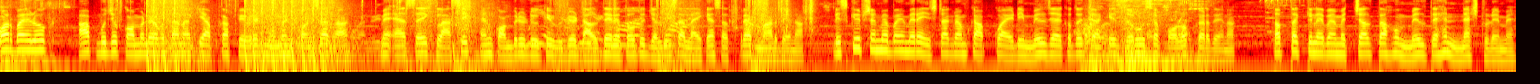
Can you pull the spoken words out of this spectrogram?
और भाई लोग, आप मुझे कमेंट में बताना कि आपका फेवरेट मोमेंट कौन सा था मैं ऐसे ही क्लासिक एंड कॉम्पिटेटिव की वीडियो डालते रहता हूँ तो जल्दी से लाइक या सब्सक्राइब मार देना डिस्क्रिप्शन में भाई मेरा इंस्टाग्राम का आपको आईडी मिल जाएगा तो जाके ज़रूर से फॉलो कर देना तब तक के लिए भाई मैं चलता हूँ, मिलते हैं नेक्स्ट डे में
